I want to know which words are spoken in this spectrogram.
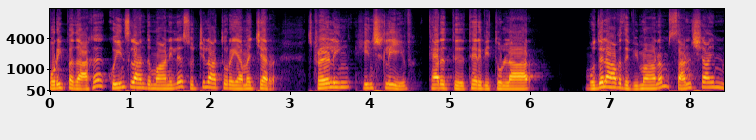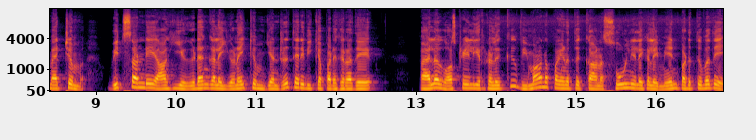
குறிப்பதாக குயின்ஸ்லாந்து மாநில சுற்றுலாத்துறை அமைச்சர் ஸ்ட்ரேலிங் ஹின்ஸ்லீவ் கருத்து தெரிவித்துள்ளார். முதலாவது விமானம் சன்ஷைன் மற்றும் விட்சண்டே ஆகிய இடங்களை இணைக்கும் என்று தெரிவிக்கப்படுகிறது. பல ஆஸ்திரேலியர்களுக்கு விமான பயணத்துக்கான சூழ்நிலைகளை மேம்படுத்துவதே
